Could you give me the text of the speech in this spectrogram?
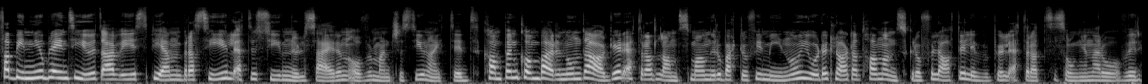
Fabinho ble intervjuet av ESPN Brasil etter 7-0-seieren over Manchester United. Kampen kom bare noen dager etter at landsmann Roberto Firmino gjorde det klart at han ønsker å forlate Liverpool etter at sesongen er over.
